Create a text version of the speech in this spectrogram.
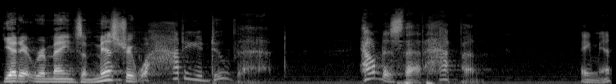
Yet it remains a mystery. Well, how do you do that? How does that happen? Amen.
